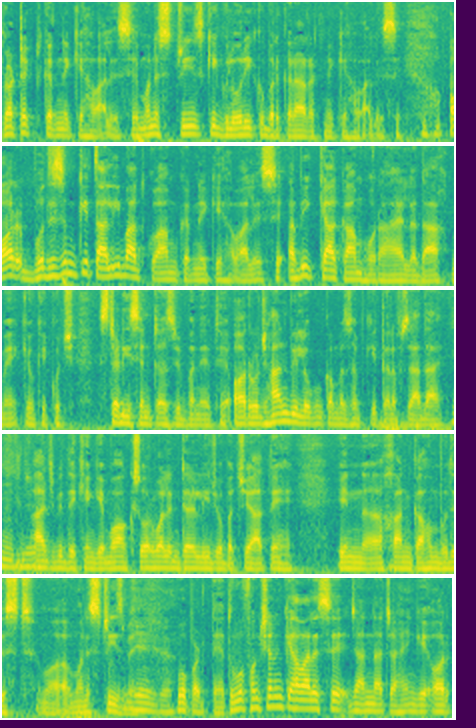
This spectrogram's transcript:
प्रोटेक्ट करने के हवाले से मोनेस्ट्रीज की ग्लोरी को बरकरार रखने के हवाले से और बुद्धिज्म की तालीमत को आम करने के हवाले से अभी क्या काम हो रहा है लद्दाख में? क्योंकि कुछ स्टडी सेंटर्स भी बने थे और रुझान भी लोगों का मज़हब की तरफ़ ज़्यादा है। आज भी देखेंगे मॉक्स और वॉल्टरली जो बच्चे आते हैं इन खानकाहों बुद्धिस्ट मोनेस्ट्रीज में। वो पढ़ते हैं। तो वो फ़ंक्शन के हवाले से जानना चाहेंगे और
